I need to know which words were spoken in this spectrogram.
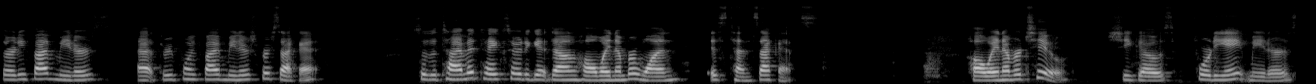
35 meters at 3.5 meters per second. So, the time it takes her to get down hallway number one is 10 seconds. Hallway number two, she goes 48 meters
